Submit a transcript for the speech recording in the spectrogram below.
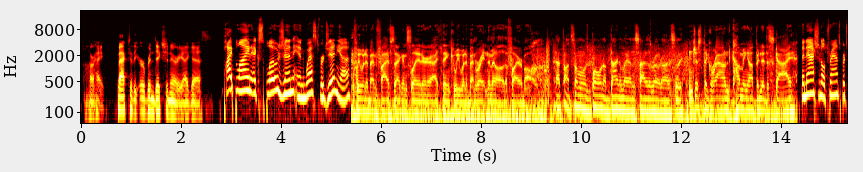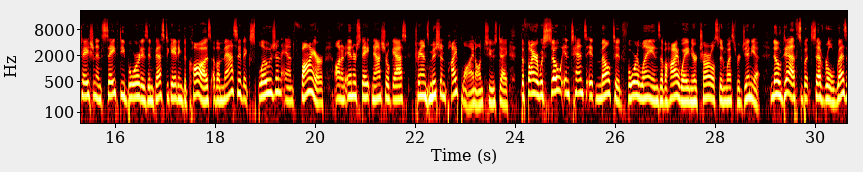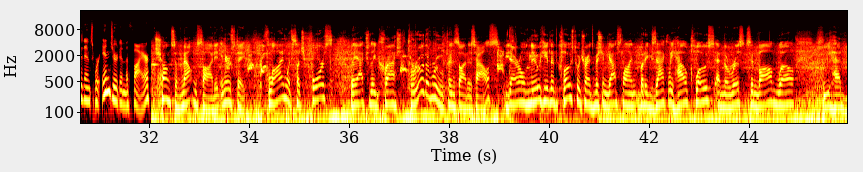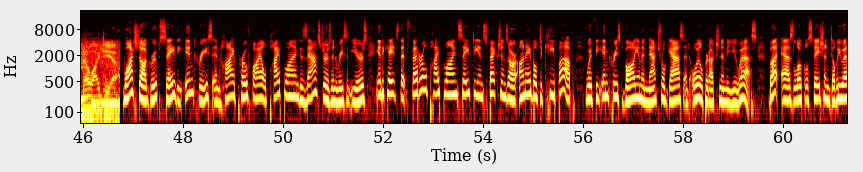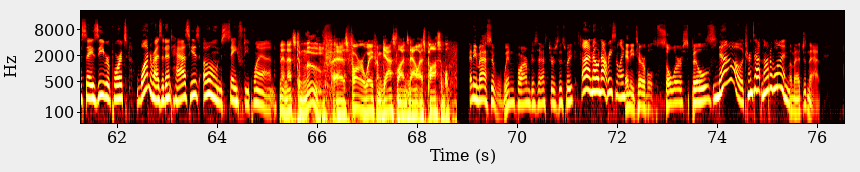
All right. Back to the Urban Dictionary, I guess. Pipeline explosion in West Virginia. If we would have been five seconds later, I think we would have been right in the middle of the fireball. I thought someone was blowing up dynamite on the side of the road, honestly. And just the ground coming up into the sky. The National Transportation and Safety Board is investigating the cause of a massive explosion and fire on an interstate natural gas transmission pipeline on Tuesday. The fire was so intense it melted four lanes of a highway near Charleston, West Virginia. No deaths, but several residents were injured in the fire. Chunks of mountainside and interstate flying with such force they actually crashed through the roof inside his house. Daryl knew he lived close to a transmission gas line, but exactly how close and the risks involved, well, he had no idea. Watchdog groups say the increase in high profile pipeline disasters in recent years indicates that federal pipeline safety inspections are unable to keep up with the increased volume in natural gas and oil production in the U.S. But as local station WSAZ reports, one resident has his own safety plan. And that's to move as far away from gas lines now as possible. Any massive wind farm disasters this week? Uh, no, not recently. Any terrible solar spills? no, turns out not a one. Imagine that.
